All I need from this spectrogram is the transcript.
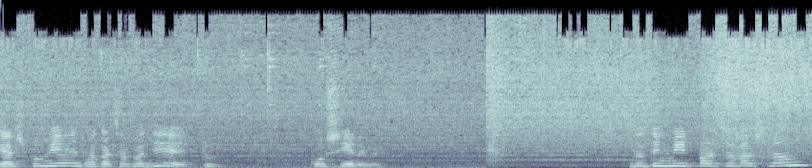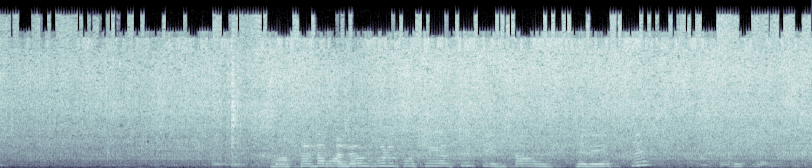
গ্যাস কমিয়ে ঢাকা চাপা দিয়ে একটু কষিয়ে নেবে। দু তিন মিনিট পর চলে আসলাম। মশলাটা ভালো করে কষে গেছে, তেলটাও ছেড়ে এসছে। জল দেবো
